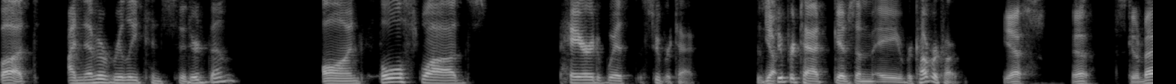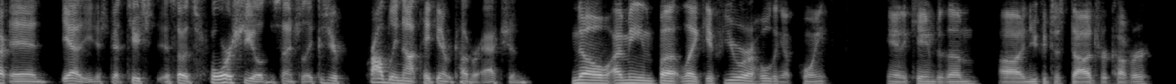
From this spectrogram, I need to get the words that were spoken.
but I never really considered them on full squads paired with super tac. The Yep. super tac gives them a recover card. Yes, yeah, just get it back. And yeah, you just get two so it's four shields essentially because you're probably not taking a recover action. No, I mean, but like if you were holding a point and it came to them, uh, and you could just dodge recover,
